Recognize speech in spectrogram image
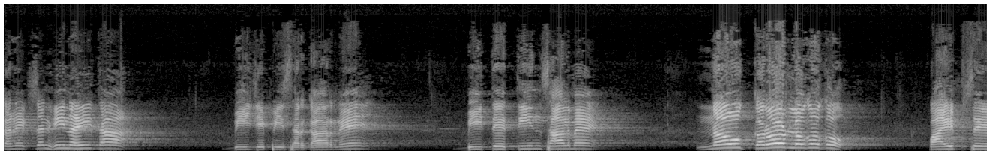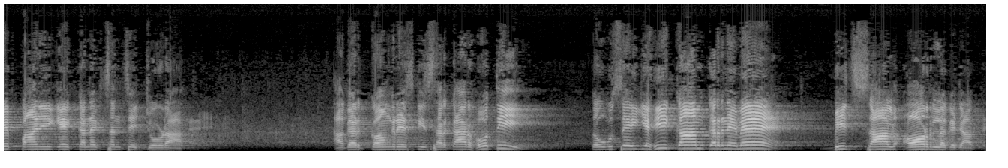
कनेक्शन ही नहीं था। बीजेपी सरकार ने बीते तीन साल में नौ करोड़ लोगों को पाइप से पानी के कनेक्शन से जोड़ा है। अगर कांग्रेस की सरकार होती तो उसे यही काम करने में 20 साल और लग जाते।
